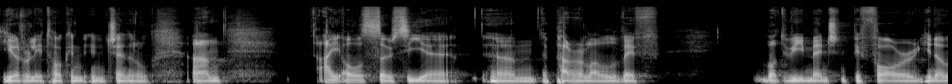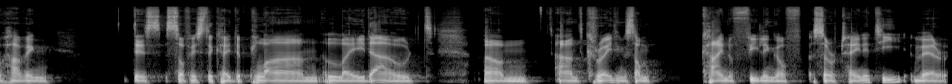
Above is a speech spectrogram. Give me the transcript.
you're really talking in general. Um, I also see a, um, a parallel with what we mentioned before, you know, having this sophisticated plan laid out um, and creating some kind of feeling of certainty where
